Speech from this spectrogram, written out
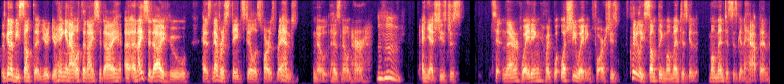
there's going to be something. You're, you're hanging out with an Aes Sedai, uh, an Aes Sedai who has never stayed still as far as Rand know has known her. Hmm and yet she's just sitting there waiting like what, what's she waiting for she's clearly something momentous gonna momentous is going to happen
